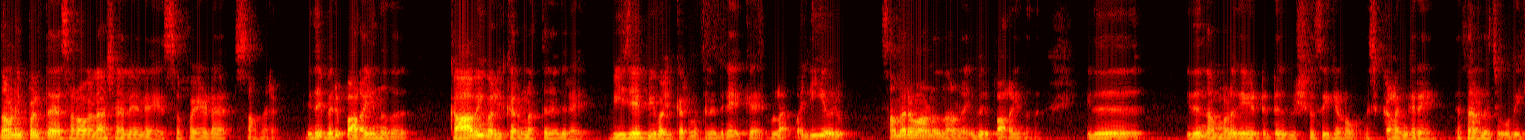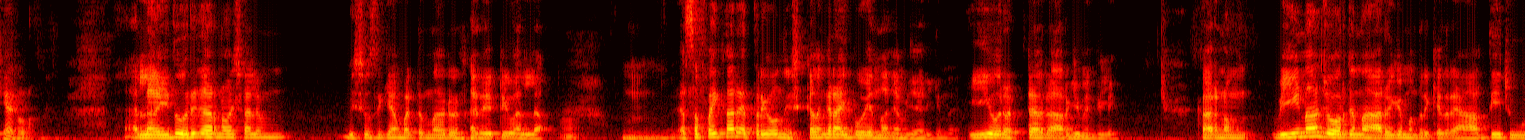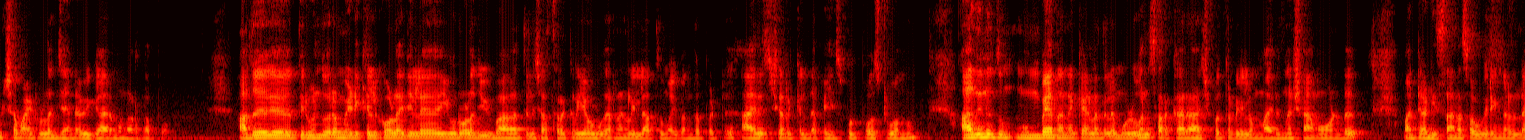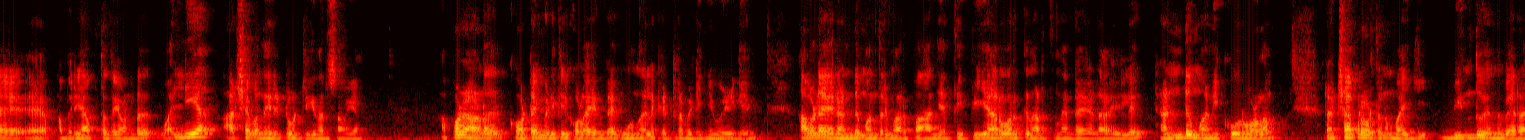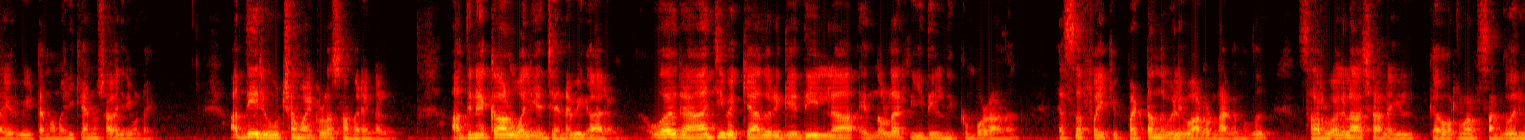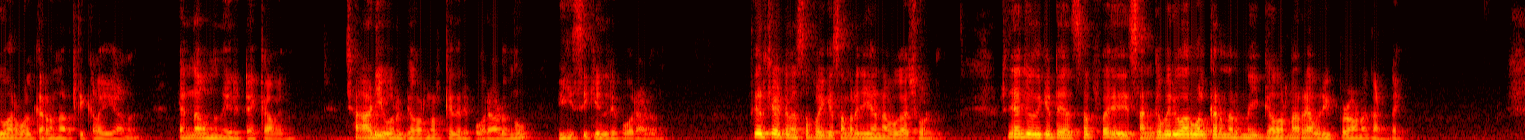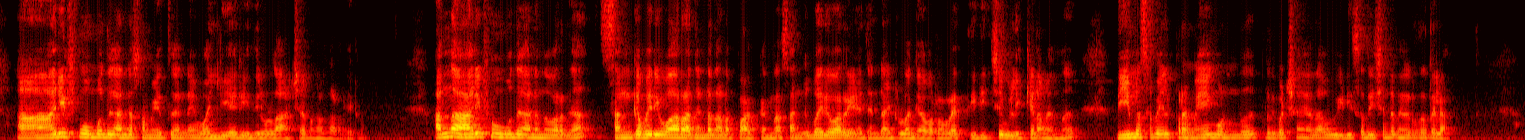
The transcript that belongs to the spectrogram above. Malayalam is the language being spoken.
നമ്മളിപ്പോഴത്തെ സർവകലാശാലയിലെ എസ് എഫ് ഐയുടെ സമരം. ഇത് ഇവർ പറയുന്നത് കാവ്യവൽക്കരണത്തിനെതിരെ ബി ജെ പി വൽക്കരണത്തിനെതിരെയൊക്കെ ഉള്ള വലിയൊരു സമരമാണ് എന്നാണ് ഇവർ പറയുന്നത്. ഇത് ഇത് നമ്മൾ കേട്ടിട്ട് വിശ്വസിക്കണോ? നിഷ്കളങ്കരെ എന്നാണ് ചോദിക്കാനുള്ളത്. അല്ല ഇത് ഒരു കാരണവശാലും വിശ്വസിക്കാൻ പറ്റുന്ന ഒരു നരേറ്റീവ് അല്ല. എസ് എഫ് ഐക്കാർ എത്രയോ നിഷ്കളങ്കരായി പോയി എന്നാണ് ഞാൻ വിചാരിക്കുന്നത്. ഈ ഒരൊറ്റ ഒരു ആർഗ്യുമെന്റിലേ കാരണം വീണ ജോർജ് എന്ന ആരോഗ്യമന്ത്രിക്കെതിരെ അതിരൂക്ഷമായിട്ടുള്ള ജനവികാരം ഉണർന്നപ്പോൾ. അത് തിരുവനന്തപുരം മെഡിക്കൽ കോളേജിൽ യൂറോളജി വിഭാഗത്തിൽ ശസ്ത്രക്രിയ ഉപകരണങ്ങളില്ലാത്തതുമായി ബന്ധപ്പെട്ട് ഹാരിസ് ചെറുക്കലിന്റെ ഫേസ്ബുക്ക് പോസ്റ്റ് വന്നു. അതിന് മുമ്പേ തന്നെ കേരളത്തിലെ മുഴുവൻ സർക്കാർ ആശുപത്രികളിലും മരുന്ന് ക്ഷാമമുണ്ട്. മറ്റ് അടിസ്ഥാന സൗകര്യങ്ങളുടെ അപര്യാപ്തതയുണ്ട്. വലിയ ആക്ഷേപം നേരിട്ടുകൊണ്ടിരിക്കുന്ന ഒരു സമയം. അപ്പോഴാണ് കോട്ടയം മെഡിക്കൽ കോളേജിന്റെ മൂന്ന് നില കെട്ടിടം ഇടിഞ്ഞു വീഴുകയും അവിടെ രണ്ട് മന്ത്രിമാർ പാഞ്ഞെത്തി പി ആർ വർക്ക് നടത്തുന്നതിന്റെ ഇടയിൽ രണ്ട് മണിക്കൂറോളം രക്ഷാപ്രവർത്തനം വൈകി ബിന്ദു എന്നു പേരായ ഒരു വീട്ടമ്മ മരിക്കാനും സാഹചര്യമുണ്ടായി. അതിരൂക്ഷമായിട്ടുള്ള സമരങ്ങൾ അതിനേക്കാൾ വലിയ ജനവികാരം രാജിവെക്കാതെ ഒരു ഗതിയില്ല എന്നുള്ള രീതിയിൽ നിൽക്കുമ്പോഴാണ് എസ് എഫ് ഐക്ക് പെട്ടെന്ന് വെളിപാടുണ്ടാകുന്നത് സർവകലാശാലയിൽ ഗവർണർ സംഘപരിവാർവൽക്കരണം നടത്തിക്കളയുകയാണ് എന്നാൽ ഒന്ന് നേരിട്ടേക്കാമെന്ന്. ചാടിയവർ ഗവർണർക്കെതിരെ പോരാടുന്നു വി സിക്കെതിരെ പോരാടുന്നു. തീർച്ചയായിട്ടും എസ് എഫ് ഐക്ക് സമരം ചെയ്യാൻ അവകാശമുണ്ട്. പക്ഷെ ഞാൻ ചോദിക്കട്ടെ എസ് എഫ് ഐ സംഘപരിവാർ വൽക്കരണം നടന്ന ഈ ഗവർണറെ അവർ ഇപ്പോഴാണ് കണ്ടത് ആരിഫ് മുഹമ്മദ് ഖാന്റെ സമയത്ത് തന്നെ വലിയ രീതിയിലുള്ള ആക്ഷേപങ്ങൾ നടന്നിരുന്നു. അന്ന് ആരിഫ് മുഹമ്മദ് ഖാൻ എന്ന് പറഞ്ഞ സംഘപരിവാർ അജണ്ട നടപ്പാക്കുന്ന സംഘപരിവാർ ഏജന്റായിട്ടുള്ള ഗവർണറെ തിരിച്ചു വിളിക്കണമെന്ന് നിയമസഭയിൽ പ്രമേയം കൊണ്ട് പ്രതിപക്ഷ നേതാവ് വി ഡി സതീശന്റെ നേതൃത്വത്തിലാണ്.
